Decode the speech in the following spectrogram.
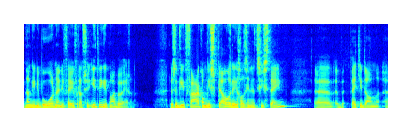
gaan die boeren en die veevoeradviseurs iedereen het mooi bewegen. Dus het gaat vaak om die spelregels in het systeem. Eh weet je dan, eh,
